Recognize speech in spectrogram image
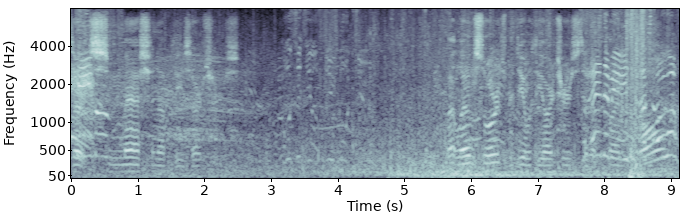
Start smashing up these archers. My of swords will deal with the archers that are the wall.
